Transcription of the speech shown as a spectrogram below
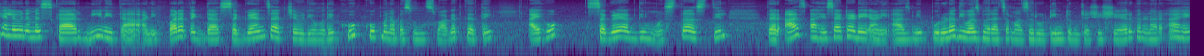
हॅलो नमस्कार. मी नीता आणि परत एकदा सगळ्यांचं आजच्या व्हिडिओमध्ये खूप खूप मनापासून स्वागत करते. आय होप सगळे अगदी मस्त असतील. तर आज आहे सॅटर्डे आणि आज मी पूर्ण दिवसभराचं माझं रुटीन तुमच्याशी शेअर करणार आहे.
